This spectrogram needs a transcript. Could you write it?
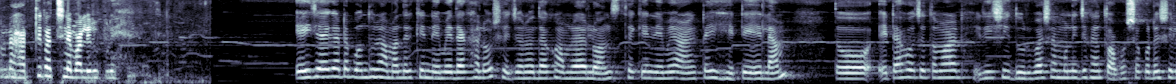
আমরা হাঁটতে পারছি না বালির উপরে। এই জায়গাটা বন্ধুরা আমাদেরকে নেমে দেখাল সেই জন্য দেখো আমরা লঞ্চ থেকে নেমে অনেকটাই হেঁটে এলাম। তো এটা হচ্ছে তোমার ঋষি দুর্বাসা মুনি যেখানে তপস্যা করেছিল,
